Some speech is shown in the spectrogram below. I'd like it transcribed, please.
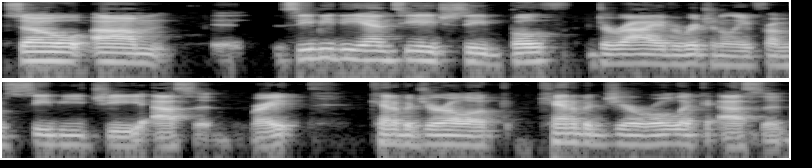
So um, CBD and THC both derive originally from CBG acid, right? Cannabigerolic cannabigerolic acid,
